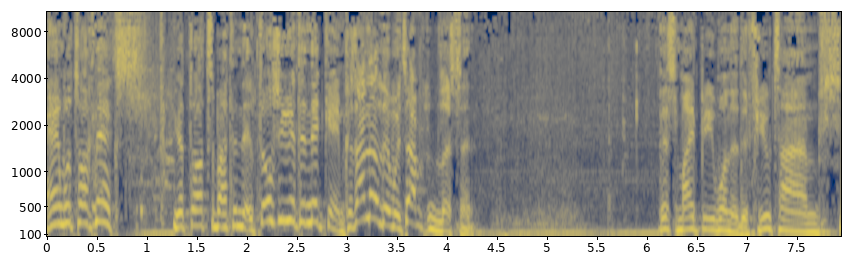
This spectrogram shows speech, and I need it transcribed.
And we'll talk next. Your thoughts about the those of you at the Knick game because I know there was. Uh, listen, this might be one of the few times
